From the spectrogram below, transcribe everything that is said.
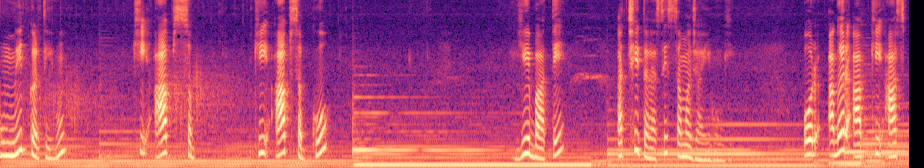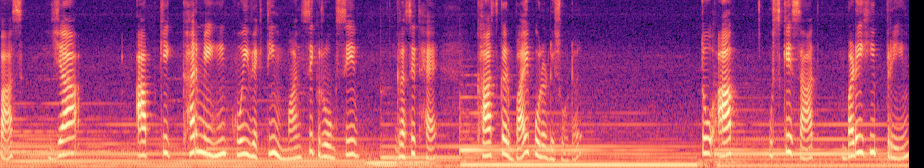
उम्मीद करती हूँ कि आप सब, कि आप सबको ये बातें अच्छी तरह से समझ आई होंगी। और अगर आपके आसपास या आपके घर में ही कोई व्यक्ति मानसिक रोग से ग्रसित है, खासकर बाइपोलर डिसऑर्डर तो आप उसके साथ बड़े ही प्रेम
